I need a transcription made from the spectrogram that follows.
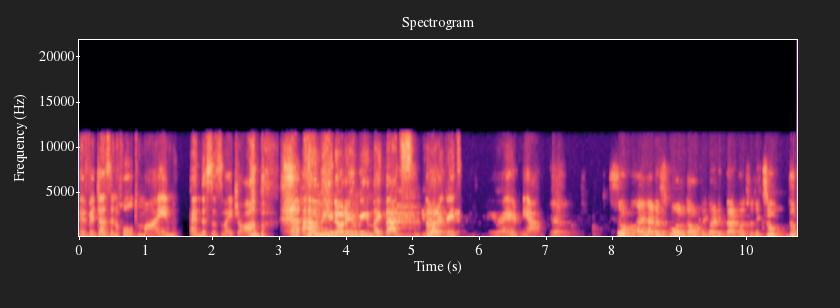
If it doesn't hold mine, and this is my job, um, you know what I mean? Like that's not a great right? Yeah. Yeah. So I had a small doubt regarding that also. Like, so the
